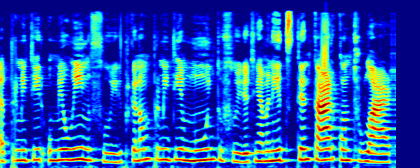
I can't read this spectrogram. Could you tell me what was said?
a permitir o meu yin fluir, porque eu não me permitia muito fluir, eu tinha a mania de tentar controlar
